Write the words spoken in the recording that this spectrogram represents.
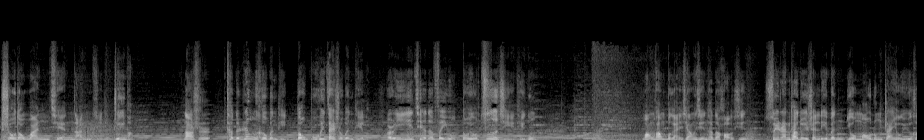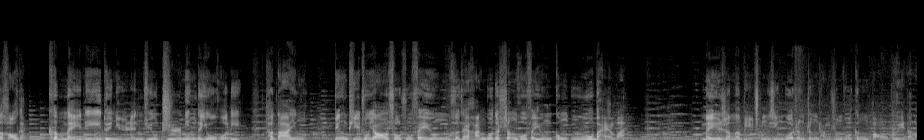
受到万千男子的追捧。那时，他的任何问题都不会再是问题了，而一切的费用都由自己提供。王芳不敢相信他的好心。虽然他对沈立文有某种占有欲和好感，可美丽对女人具有致命的诱惑力。他答应了，并提出要手术费用和在韩国的生活费用共五百万。没什么比重新过上正常生活更宝贵的了。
